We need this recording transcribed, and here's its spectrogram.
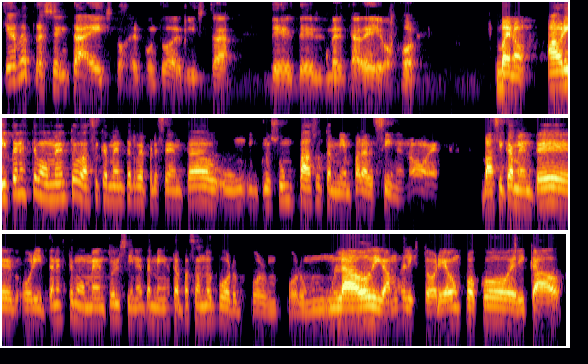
¿qué representa esto desde el punto de vista del mercadeo, Jorge? Bueno, ahorita en este momento básicamente representa incluso un paso también para el cine, ¿no? Básicamente ahorita en este momento el cine también está pasando por, por, un lado, digamos, de la historia un poco delicado,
